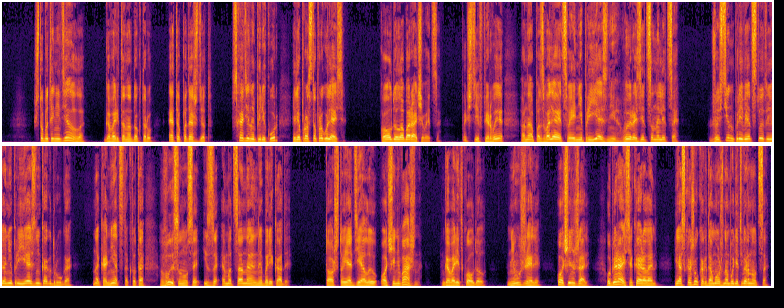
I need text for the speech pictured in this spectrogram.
«Что бы ты ни делала», — говорит она доктору, — «это подождет. Сходи на перекур или просто прогуляйся». Колдул оборачивается. Почти впервые она позволяет своей неприязни выразиться на лице. Джустин приветствует ее неприязнь как друга. Наконец-то кто-то высунулся из-за эмоциональной баррикады. «То, что я делаю, очень важно», — говорит Колдуэлл. Неужели? Очень жаль. Убирайся, Кэролайн. Я скажу, когда можно будет вернуться.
